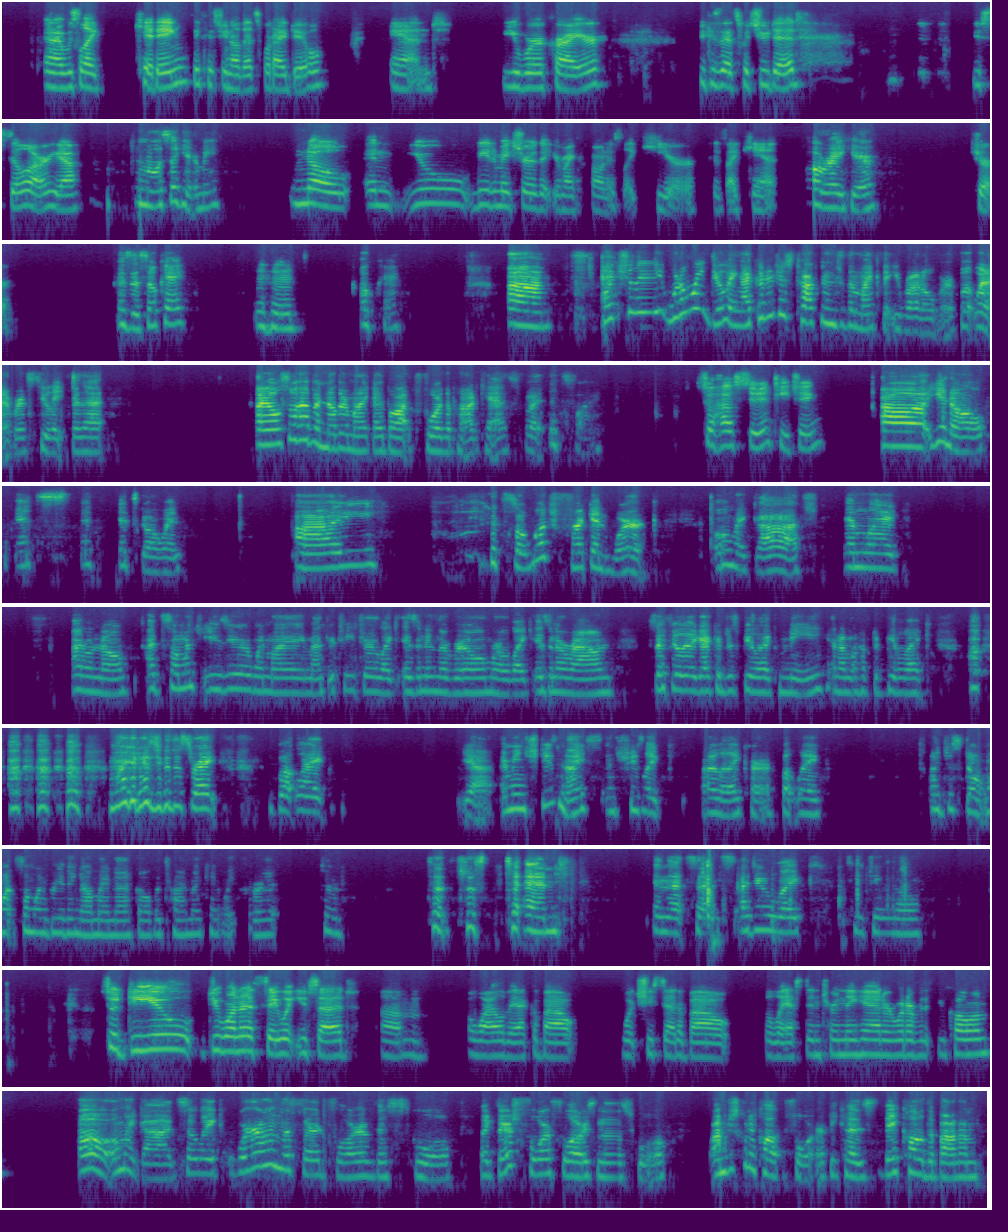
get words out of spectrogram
And I was like kidding because you know that's what I do. And you were a crier because that's what you did. You still are, yeah. Can Melissa hear me? No, and you need to make sure that your microphone is like here because I can't. Oh, right here. Sure. Is this okay? Mm-hmm. Okay. Um, actually, what are we doing? I could have just talked into the mic that you brought over, but whatever. It's too late for that. I also have another mic I bought for the podcast, but it's fine. So, how's student teaching? Uh, you know, it's it, it's going. I it's so much freaking work. Oh my gosh. And like I don't know. It's so much easier when my mentor teacher like isn't in the room or like isn't around. So I feel like I could just be like me and I don't have to be like, oh, oh, oh, am I gonna do this right? But like, yeah, I mean she's nice and she's like I like her, but like I just don't want someone breathing down my neck all the time. I can't wait for it to to just to end in that sense. I do like teaching though. So do you do you want to say what you said um, a while back about what she said about the last intern they had or whatever that you call them? Oh, oh my God. So like we're on the third floor of this school. Like there's four floors in the school. I'm just going to call it four because they call the bottom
